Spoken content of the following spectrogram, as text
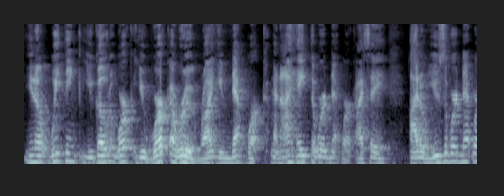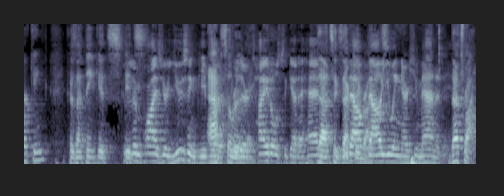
you know we think you go to work you work a room right? You network. And mm-hmm. i hate the word network. I say i don't use the word networking because i think it's it implies you're using people Absolutely. for their titles to get ahead That's exactly without right. valuing their humanity. That's right.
